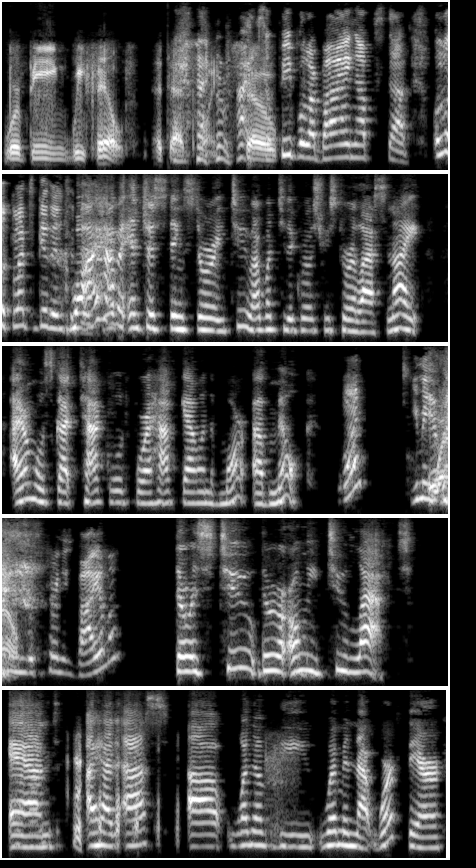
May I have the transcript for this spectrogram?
were being refilled at that point. right. so, so, people are buying up stuff. Well, look, let's get into. Well, this. I have an interesting story too. I went to the grocery store last night. I almost got tackled for a half gallon of, mar- of milk. What? You mean Wow. someone was turning violent? There was two. There were only two left, and I had asked uh, one of the women that worked there,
